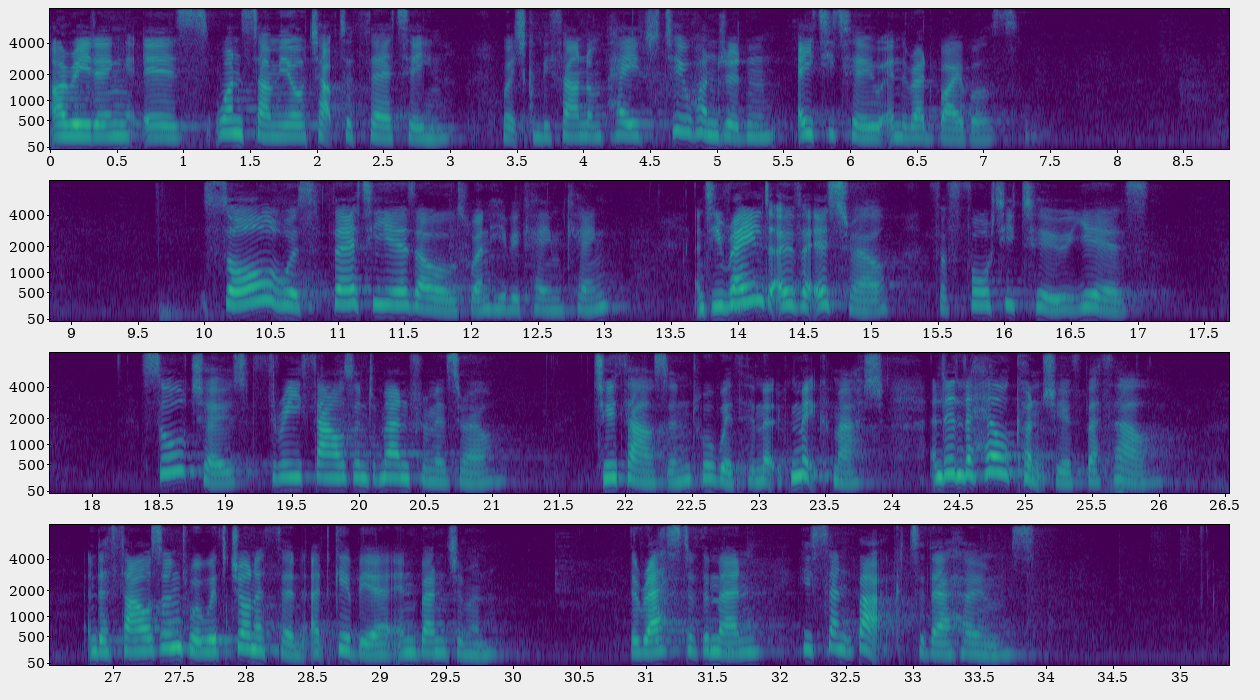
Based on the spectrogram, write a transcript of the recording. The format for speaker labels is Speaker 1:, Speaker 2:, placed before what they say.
Speaker 1: Our reading is 1 Samuel chapter 13, which can be found on page 282 in the Red Bibles. Saul was 30 years old when he became king, and he reigned over Israel for 42 years. Saul chose 3,000 men from Israel. 2,000 were with him at Michmash and in the hill country of Bethel, and a thousand were with Jonathan at Gibeah in Benjamin. The rest of the men he sent back to their homes.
